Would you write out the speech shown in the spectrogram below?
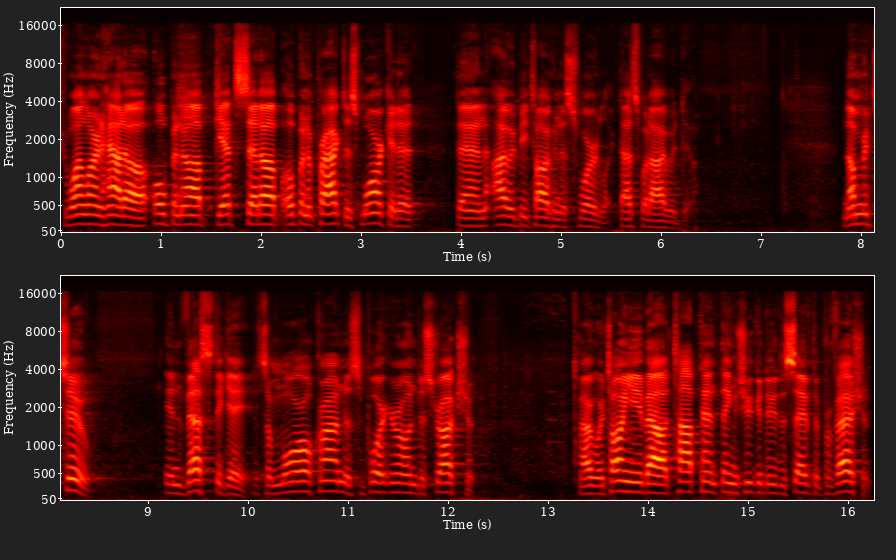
if you want to learn how to open up, get set up, open a practice, market it, then I would be talking to Swerdlick. That's what I would do. Number two, investigate. It's a moral crime to support your own destruction. All right, we're talking about top 10 things you can do to save the profession.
